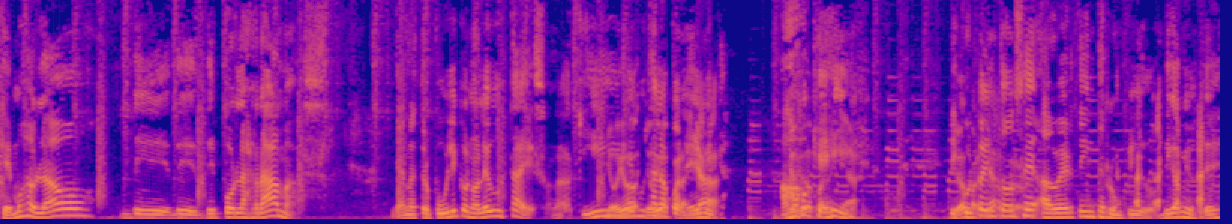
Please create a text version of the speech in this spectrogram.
que hemos hablado de, de, por las ramas. Y a nuestro público no le gusta eso. Aquí yo, le gusta la polémica. Ah, ok. Disculpe entonces haberte interrumpido. Dígame usted.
